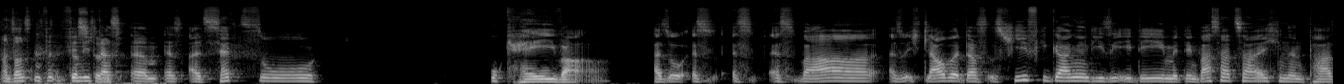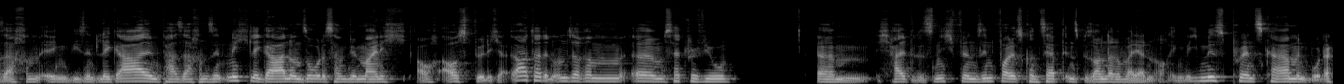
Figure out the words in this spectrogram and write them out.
Ansonsten finde find ich, dass ähm, es als Set so okay war. Also es, es, es war, also ich glaube, das ist schief gegangen, diese Idee mit den Wasserzeichen. Ein paar Sachen irgendwie sind legal, ein paar Sachen sind nicht legal und so. Das haben wir, meine ich, auch ausführlich erörtert in unserem ähm, Set-Review. Ähm, ich halte das nicht für ein sinnvolles Konzept, insbesondere weil ja dann auch irgendwie Missprints kamen, wo dann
